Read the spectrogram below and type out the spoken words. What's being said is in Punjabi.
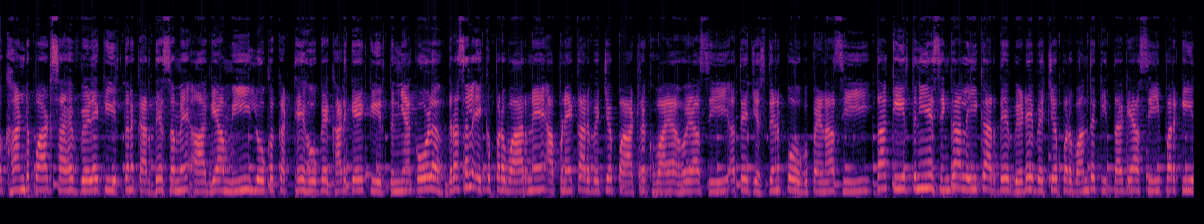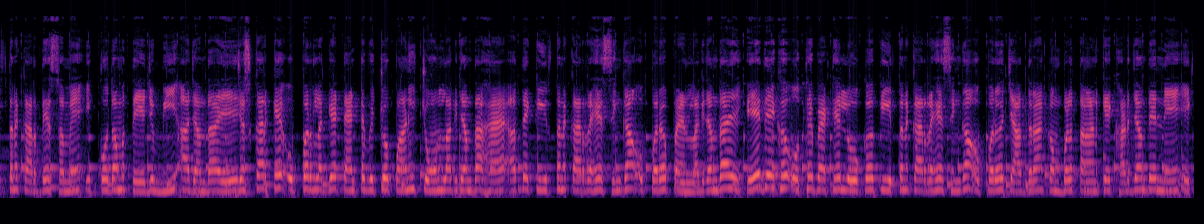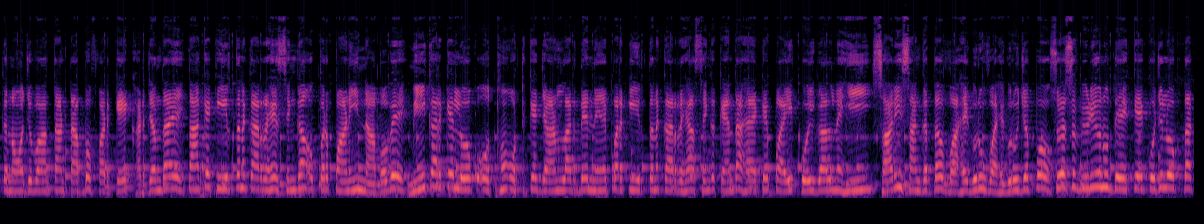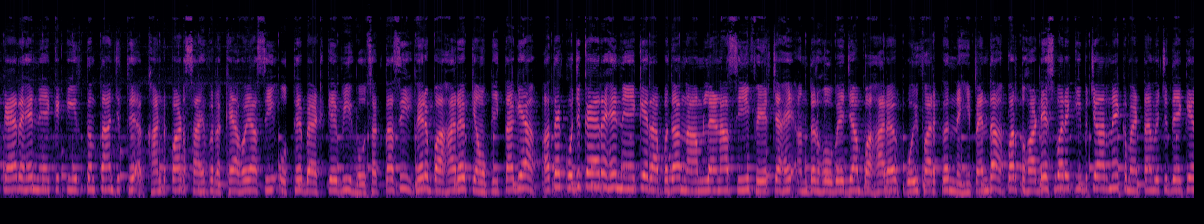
ਅਖੰਡ ਪਾਠ ਸਾਹਿਬ ਵੇਲੇ ਕੀਰਤਨ ਕਰਦੇ ਸਮੇਂ ਆ ਗਿਆ ਮੀਂਹ, ਲੋਕ ਇਕੱਠੇ ਹੋ ਕੇ ਖੜ ਗਏ ਕੀਰਤਨੀਆਂ ਕੋਲ। ਦਰਅਸਲ ਇੱਕ ਪਰਿਵਾਰ ਨੇ ਆਪਣੇ ਘਰ ਵਿੱਚ ਪਾਠ ਰਖਵਾਇਆ ਹੋਇਆ ਸੀ ਅਤੇ ਜਿਸ ਦਿਨ ਭੋਗ ਪੈਣਾ ਸੀ, ਤਾਂ ਕੀਰਤਨੀਏ ਸਿੰਘਾਂ ਲਈ ਘਰ ਦੇ ਵਿਹੜੇ ਵਿੱਚ ਪ੍ਰਬੰਧ ਕੀਤਾ ਗਿਆ ਸੀ, ਪਰ ਕੀਰਤਨ ਕਰਦੇ ਸਮੇਂ ਇੱਕੋਦਮ ਤੇਜ਼ ਮੀਂਹ ਆ ਜਾਂਦਾ ਏ, ਜਿਸ ਕਰਕੇ ਉੱਪਰ ਲੱਗੇ ਟੈਂਟ ਵਿੱਚੋਂ ਪਾਣੀ ਚੋਣ ਲੱਗ ਜਾਂਦਾ ਹੈ ਅਤੇ ਕੀਰਤਨ ਕਰ ਰਹੇ ਸਿੰਘਾਂ ਉੱਪਰ ਪੈਣ ਲੱਗ ਜਾਂਦਾ ਏ। ਇਹ ਦੇਖ ਉੱਥੇ ਬੈਠੇ ਲੋਕ ਕੀਰਤਨ ਕਰ ਰਹੇ ਸਿੰਘਾਂ ਉੱਪਰ ਚਾਦਰਾਂ, ਕੰਬਲ ਤਾਣ ਕੇ ਖੜ ਜਾਂਦੇ ਨੇ, ਇੱਕ ਨੌਜਵਾਨ ਤਾਂ ਟੱਬ ਫੜ ਕੇ ਖੜ ਜਾਂਦਾ ਏ, ਤਾਂ ਕਿ ਕੀਰਤਨ ਕਰ ਰਹੇ ਸਿੰਘਾਂ ਉੱਪਰ ਪਾਣੀ ਨਾ ਪਵੇ। ਮੀਂਹ ਕਰਕੇ ਲੋਕ ਉੱਥੋਂ ਉੱਠ ਕੇ ਜਾਣ ਲੱਗਦੇ ਨੇ, ਪਰ ਕੀਰਤਨ ਕਰ ਰਿਹਾ ਸਿੰਘ ਕਹਿੰਦਾ ਹੈ ਕਿ ਭਾਈ ਕੋਈ ਗੱਲ ਨਹੀਂ, ਸਾਰੀ ਸੰਗਤ ਵਾਹਿਗੁਰੂ ਵਾਹਿਗੁਰੂ ਜਪੋ। ਸੋ ਇਸ ਵੀਡੀਓ ਨੂੰ ਦੇਖ ਕੇ ਕੁਝ ਲੋਕ ਤਾਂ ਕਹਿ ਰਹੇ ਨੇ ਕਿ ਕੀਰਤਨ ਤਾਂ ਜਿੱਥੇ ਅਖੰਡ ਪਾਠ ਸਾਹਿਬ ਰੱਖਿਆ ਹੋਇਆ ਸੀ, ਉੱਥੇ ਬੈਠ ਕੇ ਵੀ ਹੋ ਸਕਦਾ ਸੀ, ਫਿਰ ਬਾਹਰ ਕਿਉਂ ਕੀਤਾ ਗਿਆ? ਅਤੇ ਕੁਝ ਕਹਿ ਰਹੇ ਨੇ ਕਿ ਰੱਬ ਦਾ ਨਾਮ ਲੈਣਾ ਸੀ, ਫਿਰ ਚਾਹੇ ਅੰਦਰ ਹੋਵੇ ਜਾਂ ਬਾਹਰ, ਕੋਈ ਫ਼ਰਕ ਨਹੀਂ ਪੈਂਦਾ। ਪਰ ਤੁਹਾਡੇ ਇਸ ਬਾਰੇ ਕੀ ਵਿਚਾਰ ਨੇ? ਕਮੈਂਟਾਂ ਵਿੱਚ ਦੇ ਕੇ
